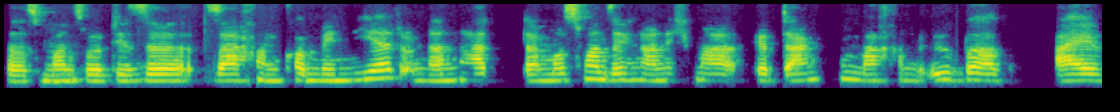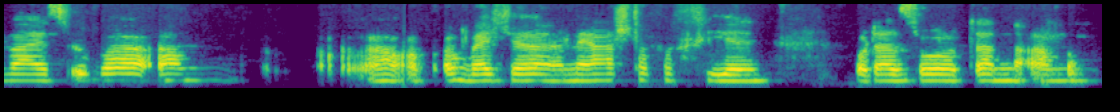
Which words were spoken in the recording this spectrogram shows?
dass man so diese Sachen kombiniert. Und dann hat, da muss man sich noch nicht mal Gedanken machen über Eiweiß, über ähm, äh, ob irgendwelche Nährstoffe fehlen oder so, dann ähm,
